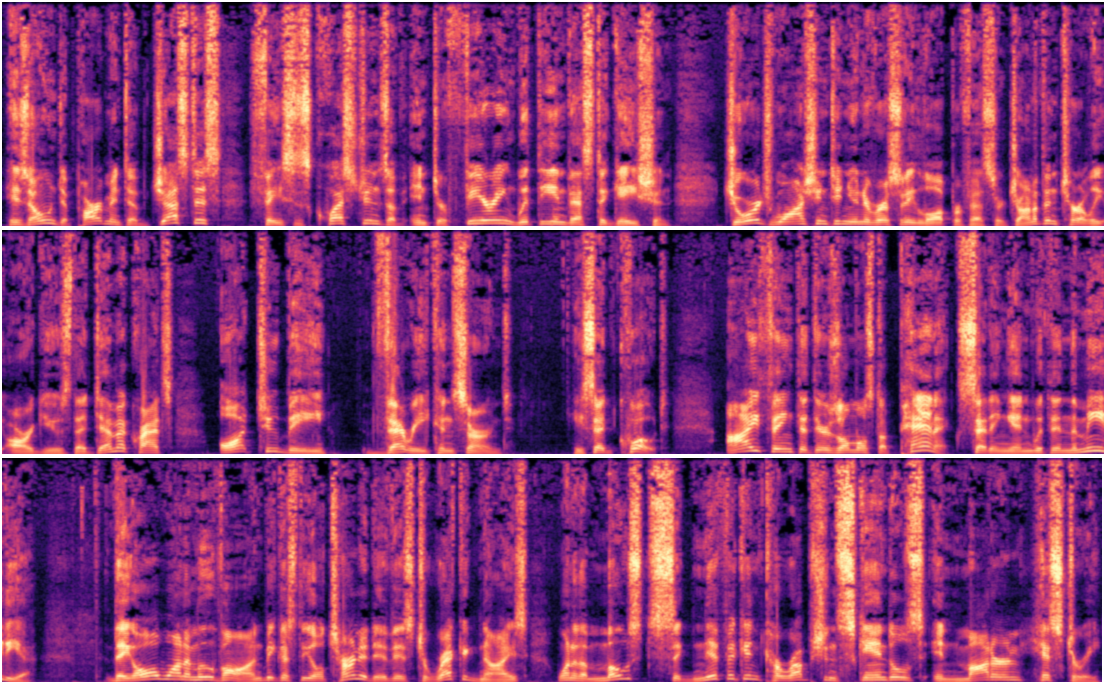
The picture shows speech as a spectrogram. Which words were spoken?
his own Department of Justice faces questions of interfering with the investigation. George Washington University law professor Jonathan Turley argues that Democrats ought to be very concerned. He said, quote, I think that there's almost a panic setting in within the media. They all want to move on because the alternative is to recognize one of the most significant corruption scandals in modern history.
